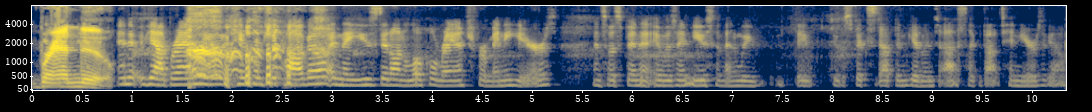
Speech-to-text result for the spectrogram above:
Brand new. And it, yeah, brand new. It came from Chicago, and they used it on a local ranch for many years. And so it's been it was in use, and then we they it was fixed up and given to us like about ten years ago.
